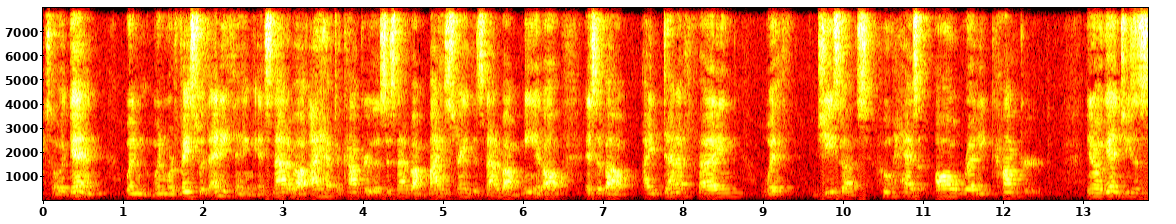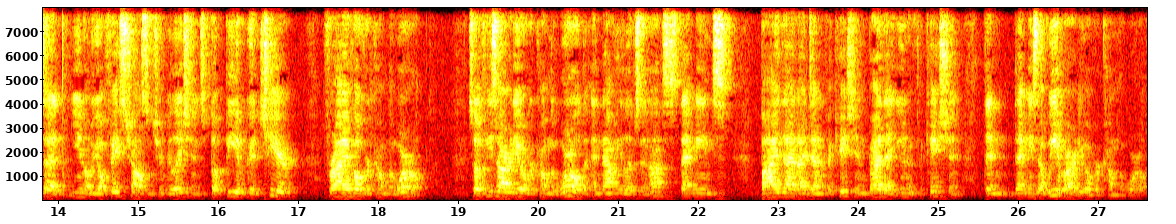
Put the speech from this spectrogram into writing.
So again, when, when we're faced with anything, it's not about I have to conquer this. It's not about my strength. It's not about me at all. It's about identifying with Jesus who has already conquered. You know, again, Jesus said, you know, you'll face trials and tribulations, but be of good cheer, for I have overcome the world. So if he's already overcome the world and now he lives in us, that means by that identification, by that unification, then that means that we have already overcome the world.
